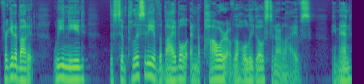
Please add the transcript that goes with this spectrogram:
Forget about it. We need the simplicity of the Bible and the power of the Holy Ghost in our lives. Amen.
